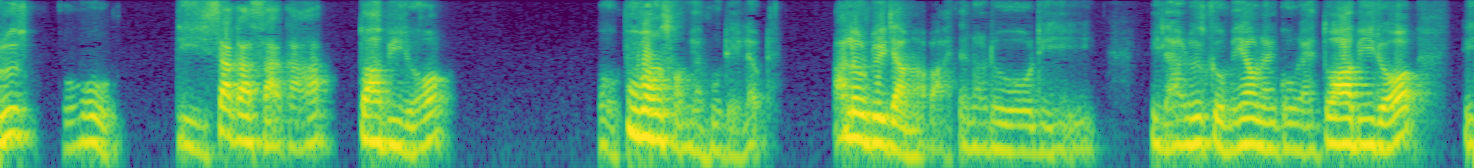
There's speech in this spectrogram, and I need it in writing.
ရုစ်ကိုဒီစကားစကားတွားပြီးတော့ဟိုပူပေါင်းဆောင်ရွက်မှုတွေလုပ်တယ်အလုံးတွေ့ကြမှာပါကျွန်တော်တို့ဒီ ဘီလာရုစ်ကိုမရောက်နိုင်ကိုယ်တိုင်တွားပြီးတော့ဒီ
